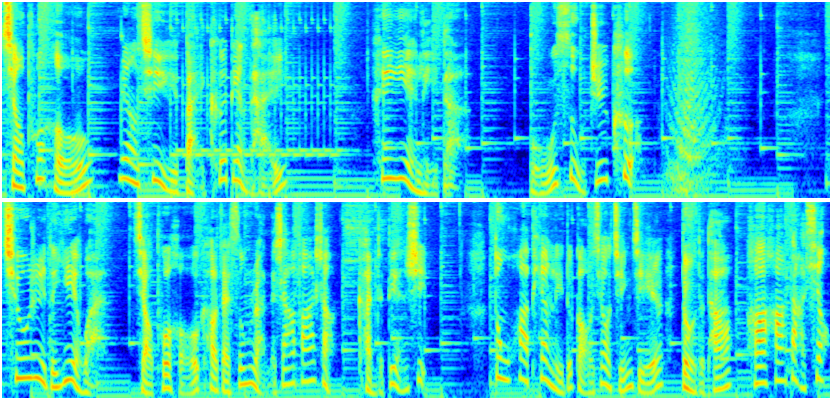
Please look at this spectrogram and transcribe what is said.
小泼猴妙趣百科电台，黑夜里的不速之客。秋日的夜晚，小泼猴靠在松软的沙发上看着电视，动画片里的搞笑情节逗得他哈哈大笑。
